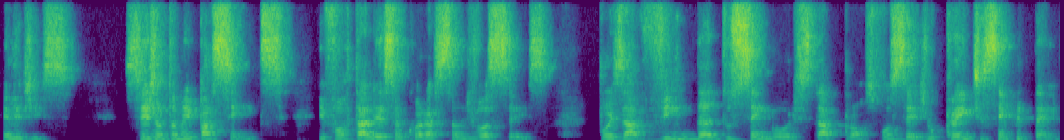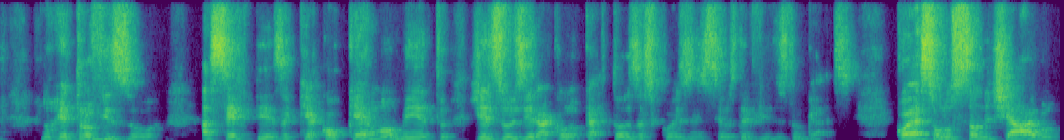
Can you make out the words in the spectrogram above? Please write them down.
Ele diz: Sejam também pacientes e fortaleçam o coração de vocês, pois a vinda do Senhor está próxima. Ou seja, o crente sempre tem no retrovisor a certeza que a qualquer momento Jesus irá colocar todas as coisas em seus devidos lugares. Qual é a solução de Tiago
